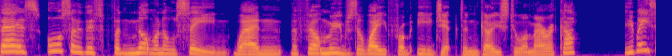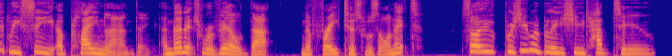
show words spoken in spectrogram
There's also this phenomenal scene when the film moves away from Egypt and goes to America. You basically see a plane landing, and then it's revealed that Nephratis was on it. So, presumably, she'd had to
